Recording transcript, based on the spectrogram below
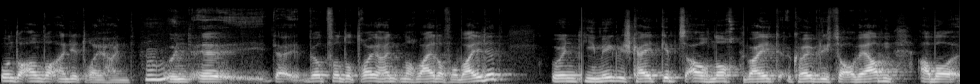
unter anderem an die Treuhand. Mhm. Und äh, der wird von der Treuhand noch weiter verwaltet. Und die Möglichkeit gibt es auch noch, weit käuflich zu erwerben. Aber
